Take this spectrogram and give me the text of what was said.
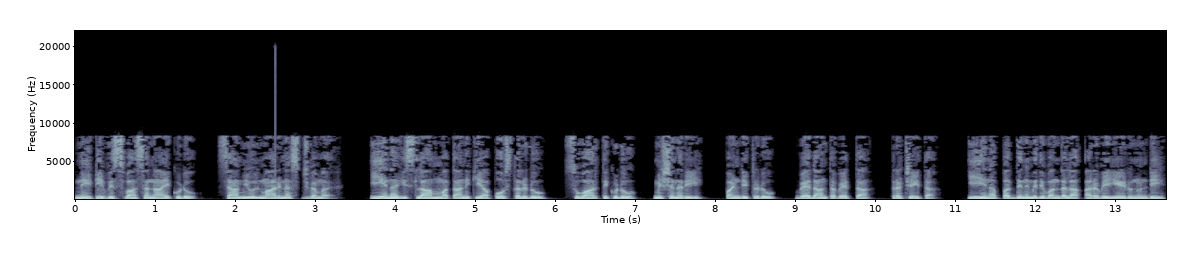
నేటి విశ్వాస నాయకుడు శామ్యూల్ మారినస్ జ్వెమర్. ఈయన ఇస్లాం మతానికి అపోస్తలుడు సువార్తికుడు మిషనరీ పండితుడు వేదాంతవేత్త రచయిత. ఈయన పద్దెనిమిది వందల అరవై ఏడు నుండి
